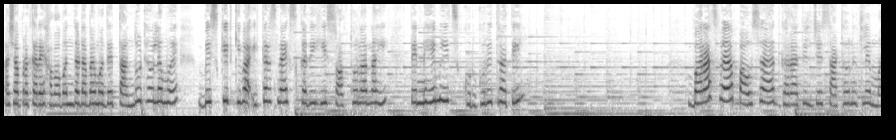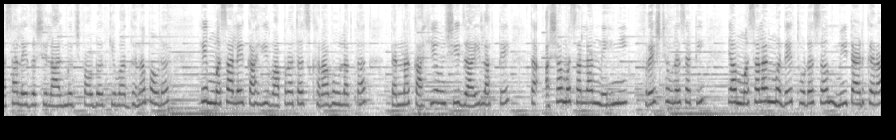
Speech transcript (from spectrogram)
अशा प्रकारे हवाबंद डब्यामध्ये तांदूळ ठेवल्यामुळे बिस्किट किंवा इतर स्नॅक्स कधीही सॉफ्ट होणार नाही. ते नेहमीच कुरकुरीत राहतील. बराच वेळा पावसाळ्यात घरातील जे साठवणीतले मसाले जसे लाल मिरच पावडर किंवा धना पावडर हे मसाले काही वापरातच खराब होऊ लागतात. त्यांना काही अंशी जाळी लागते. तर अशा मसाला नेहमी फ्रेश ठेवण्यासाठी या मसाल्यांमध्ये थोडंसं मीठ ॲड करा.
